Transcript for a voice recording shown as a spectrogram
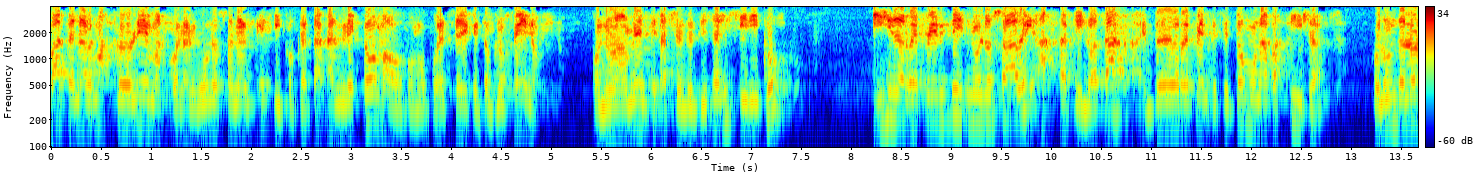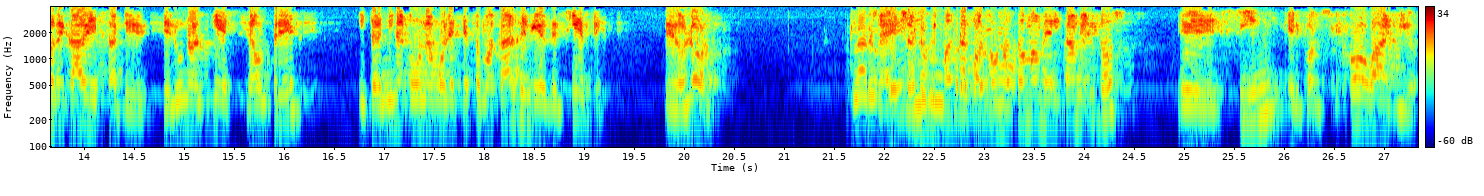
va a tener más problemas con algunos analgésicos que atacan el estómago, como puede ser el ketoclofeno, o nuevamente el ácido salicílico, y de repente no lo sabe hasta que lo ataca. Entonces de repente se toma una pastilla con un dolor de cabeza que del 1 al 10 da un 3 y termina con una molestia estomacal de nivel del 7, de dolor. Claro, eso es lo que pasa cuando uno toma medicamentos eh, sin el consejo válido.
